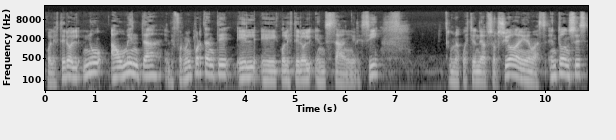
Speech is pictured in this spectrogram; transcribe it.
colesterol, no aumenta de forma importante el eh, colesterol en sangre. ¿sí? Una cuestión de absorción y demás. Entonces,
